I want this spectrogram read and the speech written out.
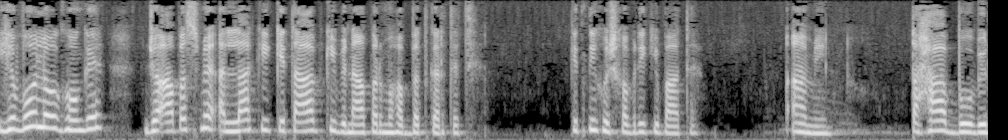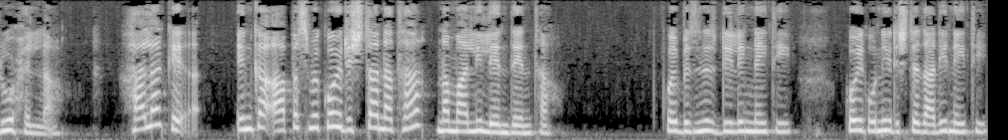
یہ وہ لوگ ہوں گے جو آپس میں اللہ کی کتاب کی بنا پر محبت کرتے تھے۔ کتنی خوشخبری کی بات ہے۔ آمین۔ تحابو بروح اللہ۔ حالانکہ ان کا آپس میں کوئی رشتہ نہ تھا، نہ مالی لین دین تھا۔ کوئی بزنس ڈیلنگ نہیں تھی، کوئی کونی رشتے داری نہیں تھی۔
